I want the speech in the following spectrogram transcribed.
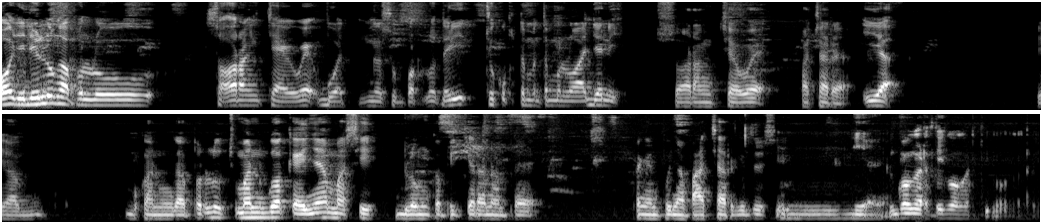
Oh jadi lu nggak perlu seorang cewek buat nge-support lo tadi cukup temen-temen lo aja nih. Seorang cewek pacar ya? Iya. Ya bukan nggak perlu cuman gue kayaknya masih belum kepikiran sampai pengen punya pacar gitu sih Hmm, iya, gue ngerti, gue ngerti, gue ngerti.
